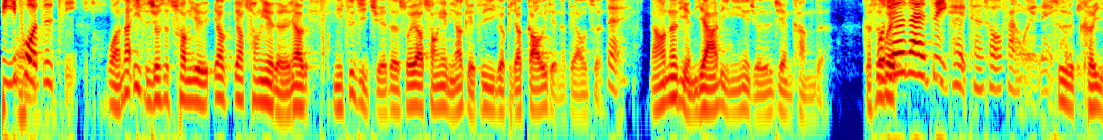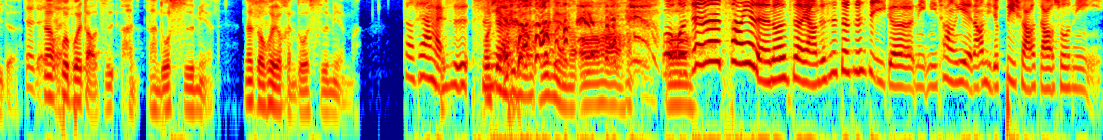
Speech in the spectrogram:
逼迫自己。哇，那意思就是创业要要创业的人要你自己觉得说要创业，你要给自己一个比较高一点的标准，对，然后那点压力你也觉得是健康的，可是我觉得在自己可以承受范围内是可以的。对对对那会不会导致很很多失眠？那时候会有很多失眠嘛？到现在还是失我现在眠。非常失眠了哦 我我觉得创业的人都是这样，就是这就是一个你你创业，然后你就必须要知道说你。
